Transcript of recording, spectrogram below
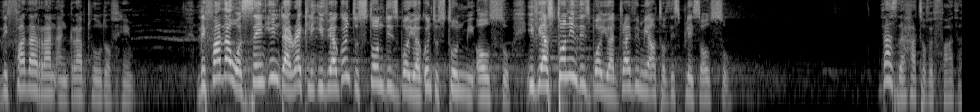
The father ran and grabbed hold of him. The father was saying indirectly, if you are going to stone this boy, you are going to stone me also. If you are stoning this boy, you are driving me out of this place also. That's the heart of a father.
